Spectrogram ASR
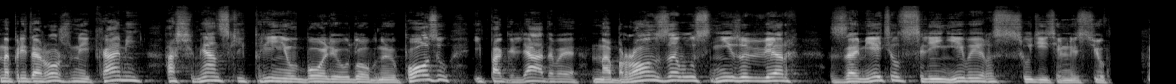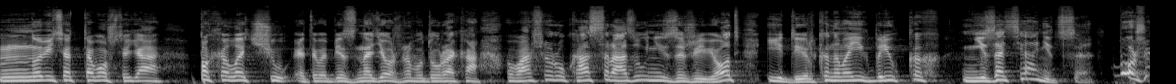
на придорожный камень, Ашмянский принял более удобную позу и, поглядывая на бронзову снизу вверх, заметил с ленивой рассудительностью. «Но ведь от того, что я поколочу этого безнадежного дурака, ваша рука сразу не заживет, и дырка на моих брюках не затянется». «Боже,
